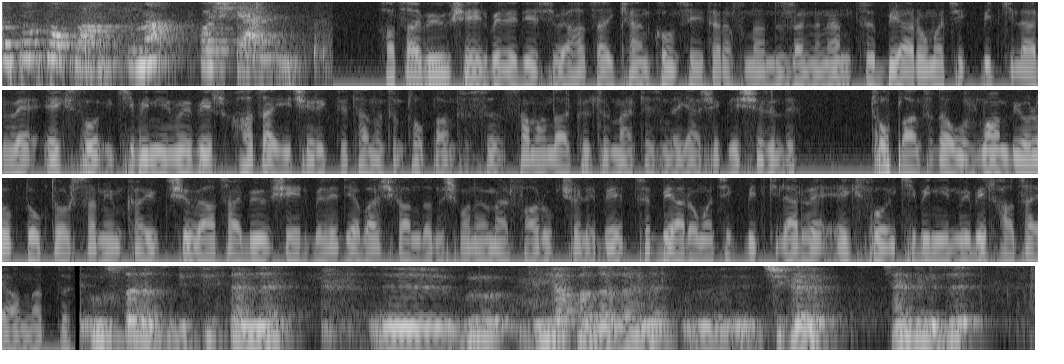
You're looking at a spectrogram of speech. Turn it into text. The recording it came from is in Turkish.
tanıtım toplantısına hoş geldiniz. Hatay Büyükşehir Belediyesi ve Hatay Kent Konseyi tarafından düzenlenen Tıbbi Aromatik Bitkiler ve Expo 2021 Hatay içerikli tanıtım toplantısı Samandağ Kültür Merkezi'nde gerçekleştirildi. Toplantıda uzman biyolog Doktor Samim Kayıkçı ve Hatay Büyükşehir Belediye Başkan Danışmanı Ömer Faruk Çelebi tıbbi aromatik bitkiler ve Expo 2021 Hatay'ı anlattı. Uluslararası bir sistemle e, bunu dünya pazarlarına e, çıkarıp kendimizi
